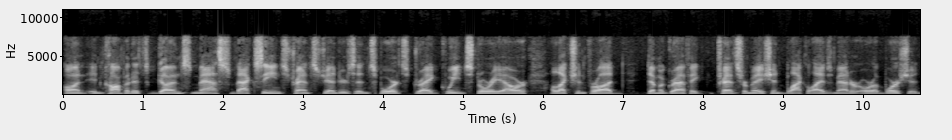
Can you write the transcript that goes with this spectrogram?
on incompetence, guns, masks, vaccines, transgenders in sports, drag queen story hour, election fraud, demographic transformation, Black Lives Matter, or abortion,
